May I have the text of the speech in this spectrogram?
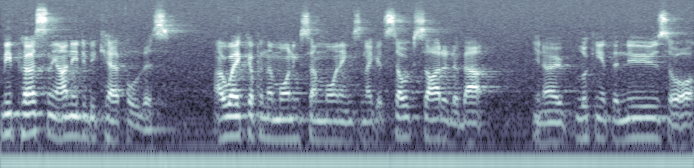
Me personally, I need to be careful of this. I wake up in the morning some mornings and I get so excited about, you know, looking at the news or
